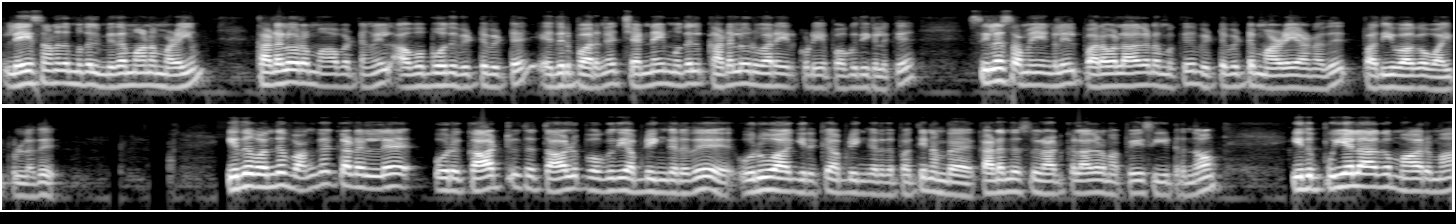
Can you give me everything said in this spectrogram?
லேசானது முதல் மிதமான மழையும் கடலோர மாவட்டங்களில் அவ்வப்போது விட்டுவிட்டு எதிர்பாருங்க. சென்னை முதல் கடலூர் வரை இருக்கக்கூடிய பகுதிகளுக்கு சில சமயங்களில் பரவலாக நமக்கு விட்டுவிட்டு மழையானது பதிவாக வாய்ப்புள்ளது. இது வந்து வங்கக்கடல்ல ஒரு காற்றழுத்த தாழ்வு பகுதி அப்படிங்கிறது உருவாகி இருக்கு அப்படிங்கிறத பத்தி நம்ம கடந்த சில நாட்களாக நம்ம பேசிக்கிட்டு இருந்தோம். இது புயலாக மாறுமா?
